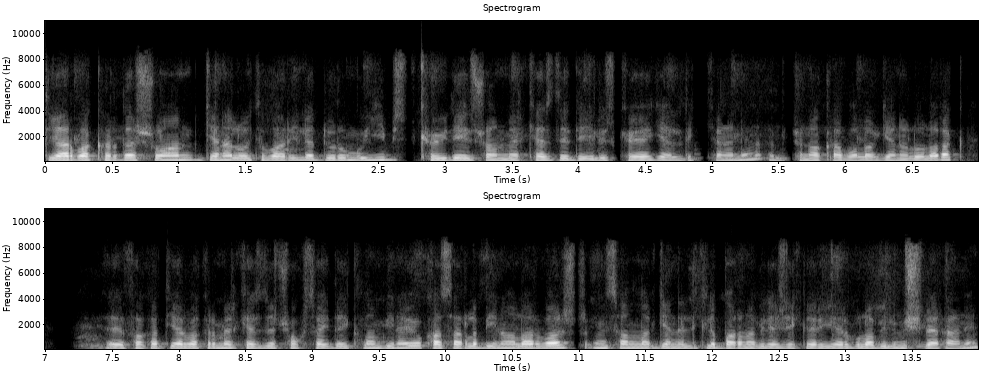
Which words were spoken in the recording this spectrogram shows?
Diyarbakır'da şu an genel itibariyle durum iyi. Biz köydeyiz şu an merkezde değiliz. Köye geldik yani. Bütün akrabalar genel olarak. E, fakat Diyarbakır merkezde çok sayıda yıkılan bina yok. Hasarlı binalar var. İnsanlar genellikle barınabilecekleri yer bulabilmişler hani.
